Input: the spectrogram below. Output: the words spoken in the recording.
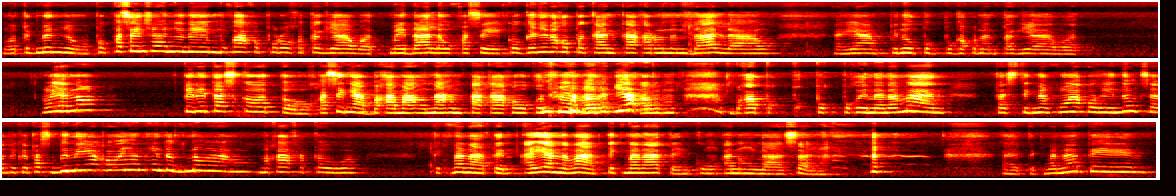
O, tignan nyo. Pagpasensyahan nyo na yung mukha ko puro ko tagyawat. May dalaw kasi ko. Ganyan ako pagka kakaroon ng dalaw. Ayan, pinupugpug ako ng tagyawat. O yan o. Pinitas ko to. Kasi nga, baka maunahan pa kako ko ni Mariam. Baka pukpukpukin na naman. Tapos tignan ko nga ako hinog. Sabi ko, tapos biniya ko, ayan, hinog na nga. Nakakatawa. Tikman natin. Ayan naman, tikman natin kung anong lasa. Ay, tikman natin.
